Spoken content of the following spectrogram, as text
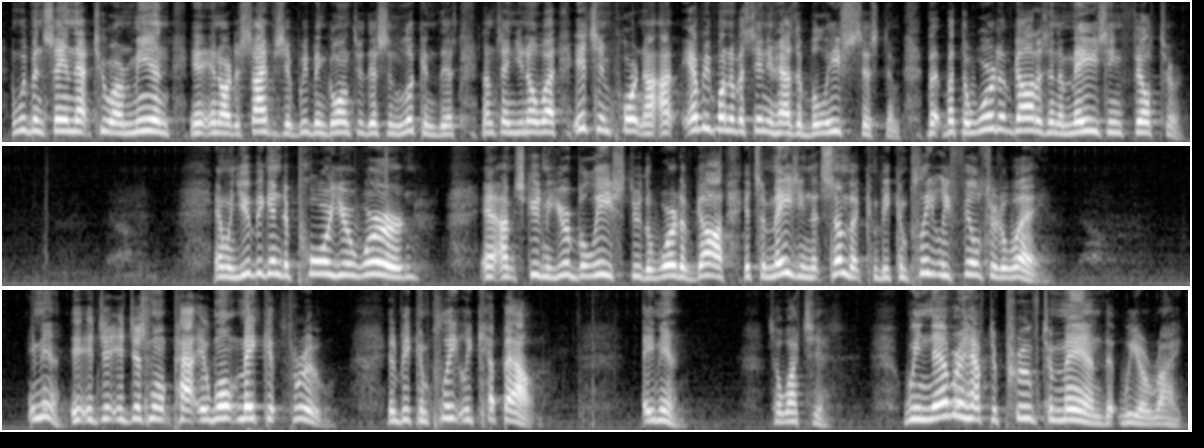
And we've been saying that to our men in, in, our discipleship. We've been going through this and looking this. And I'm saying, you know what? It's important. I, I, every one of us in here has a belief system. But, but the Word of God is an amazing filter. And when you begin to pour your word, um, excuse me, your beliefs through the Word of God, it's amazing that some of it can be completely filtered away. Amen. It, it, it just won't, pa- it won't make it through. It'll be completely kept out. Amen. So watch this. We never have to prove to man that we are right.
